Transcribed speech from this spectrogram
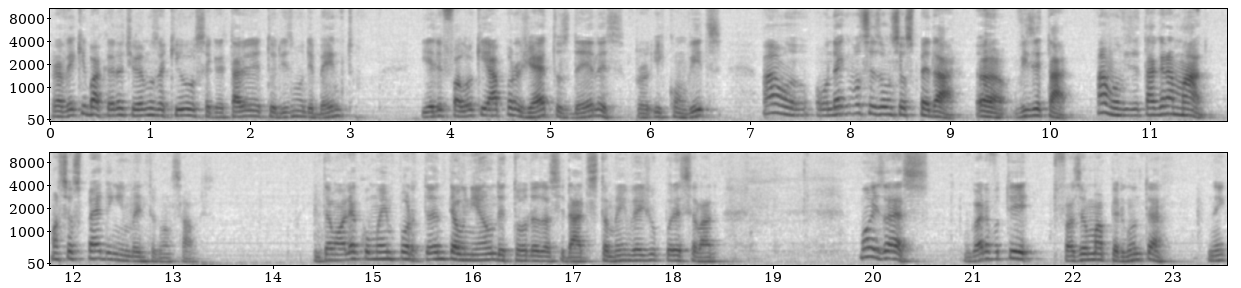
Para ver que bacana, tivemos aqui o secretário de Turismo de Bento e ele falou que há projetos deles e convites. Ah, onde é que vocês vão se hospedar? Ah, visitar. Ah, vão visitar Gramado, mas se hospedem em Bento Gonçalves. Então, olha como é importante a união de todas as cidades. Também vejo por esse lado. Moisés, agora eu vou te fazer uma pergunta né,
